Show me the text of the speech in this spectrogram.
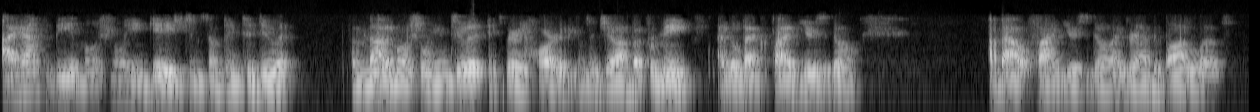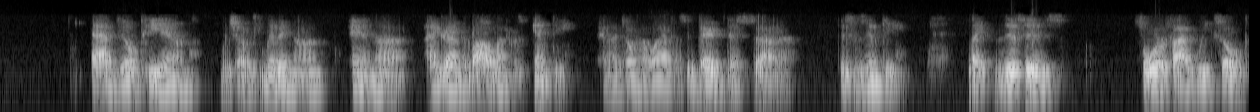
I have to be emotionally engaged in something to do it. I'm not emotionally into it, it's very hard. It becomes a job. But for me, I go back five years ago. About five years ago, I grabbed a bottle of Advil PM, which I was living on, and uh, I grabbed the bottle and it was empty. And I told my wife, I said, "Babe, this uh, this is empty. Like this is four or five weeks old.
